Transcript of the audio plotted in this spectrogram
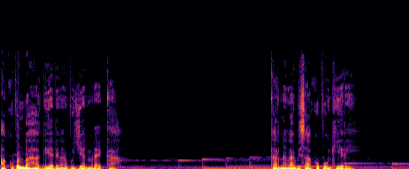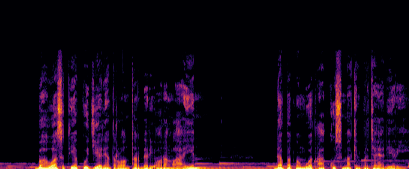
Aku pun bahagia dengan pujian mereka. Karena gak bisa aku pungkiri bahwa setiap pujian yang terlontar dari orang lain dapat membuat aku semakin percaya diri.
